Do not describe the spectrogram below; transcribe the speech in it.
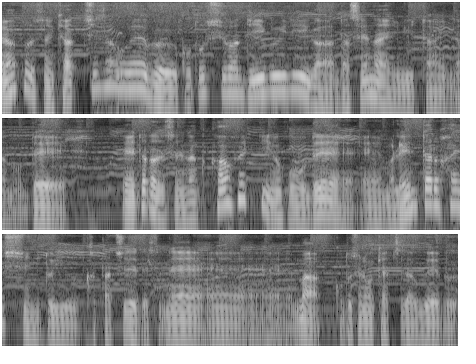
あとですね、キャッチ・ザ・ウェーブ、今年は DVD が出せないみたいなので、えー、ただですね、なんかカンフェッティの方で、えーまあ、レンタル配信という形でですね、えー、まあ、今年のキャッチ・ザ・ウェーブ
